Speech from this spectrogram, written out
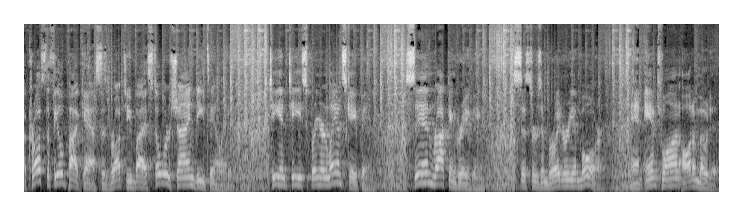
Across the Field podcast is brought to you by Stoller Shine Detailing, TNT Springer Landscaping, Sin Rock Engraving, Sisters Embroidery and more, and Antoine Automotive.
